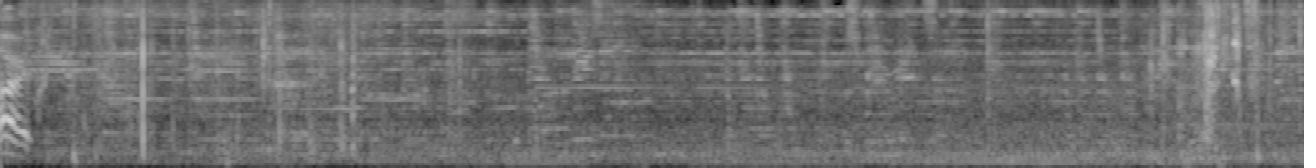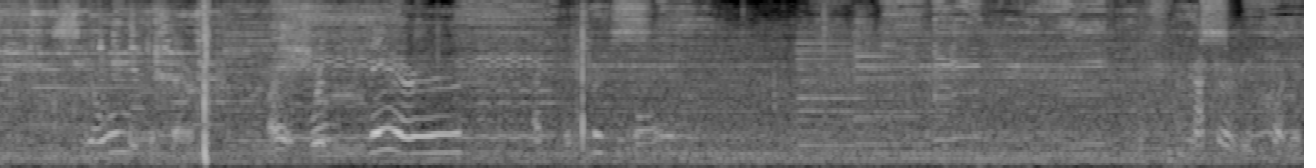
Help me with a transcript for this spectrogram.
Alright. Alright, we're there at the turkey bowl. Not gonna record it,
